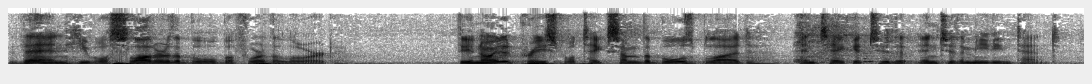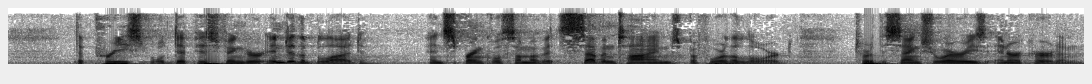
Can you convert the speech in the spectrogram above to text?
Then he will slaughter the bull before the Lord. The anointed priest will take some of the bull's blood and take it the, into the meeting tent. The priest will dip his finger into the blood and sprinkle some of it seven times before the Lord toward the sanctuary's inner curtain.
